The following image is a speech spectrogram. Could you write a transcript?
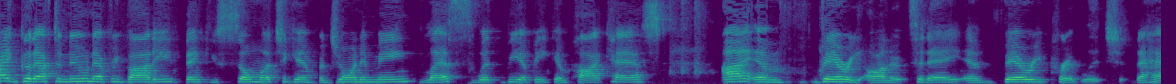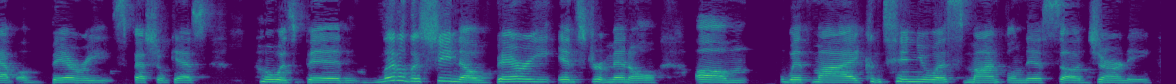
Right. Good afternoon, everybody. Thank you so much again for joining me, Les, with Be a Beacon podcast. I am very honored today and very privileged to have a very special guest who has been, little does she know, very instrumental um, with my continuous mindfulness uh, journey.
